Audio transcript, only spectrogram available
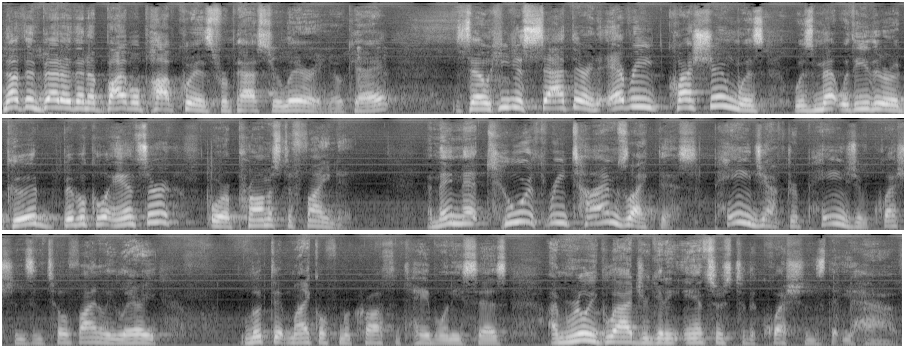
nothing better than a Bible pop quiz for Pastor Larry, okay? So he just sat there, and every question was, was met with either a good biblical answer or a promise to find it. And they met two or three times like this, page after page of questions, until finally Larry looked at Michael from across the table and he says, I'm really glad you're getting answers to the questions that you have.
